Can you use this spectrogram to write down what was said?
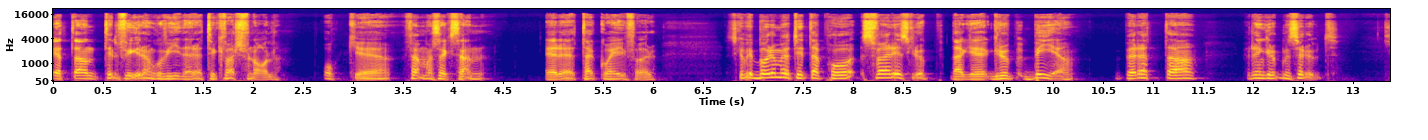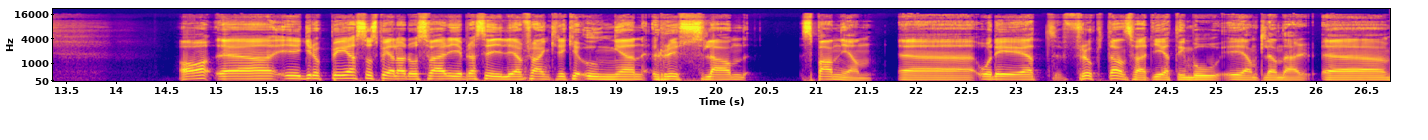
ettan till fyran går vidare till kvartsfinal. Och eh, femman, sexan är det tack och hej för. Ska vi börja med att titta på Sveriges grupp, Dagge, grupp B. Berätta hur den gruppen ser ut. Ja, eh, i grupp B så spelar då Sverige, Brasilien, Frankrike, Ungern, Ryssland, Spanien. Eh, och det är ett fruktansvärt getingbo egentligen där. Eh,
